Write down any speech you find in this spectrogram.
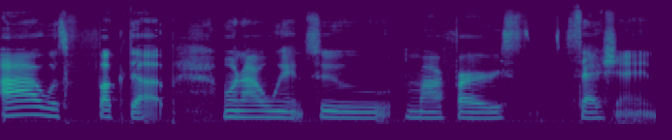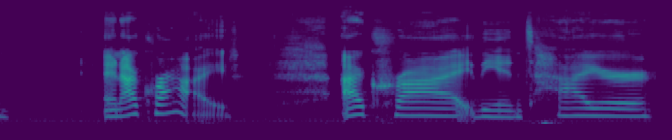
I was fucked up when I went to my first session and I cried. I cried the entire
